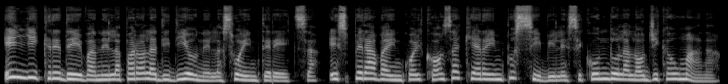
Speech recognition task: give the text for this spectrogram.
Egli credeva nella parola di Dio nella sua interezza e sperava in qualcosa che era impossibile secondo la logica umana.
